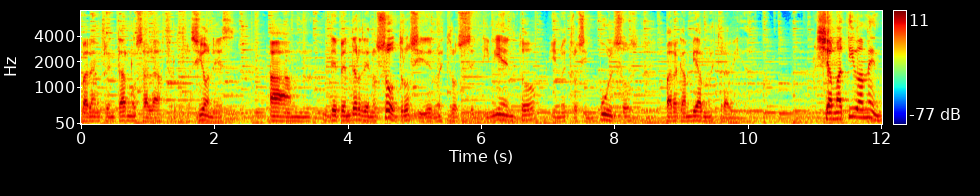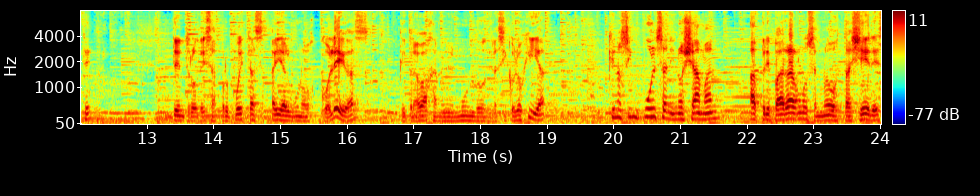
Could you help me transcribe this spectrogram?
para enfrentarnos a las frustraciones, a depender de nosotros y de nuestros sentimientos y nuestros impulsos para cambiar nuestra vida. Llamativamente, dentro de esas propuestas hay algunos colegas que trabajan en el mundo de la psicología que nos impulsan y nos llaman a prepararnos en nuevos talleres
